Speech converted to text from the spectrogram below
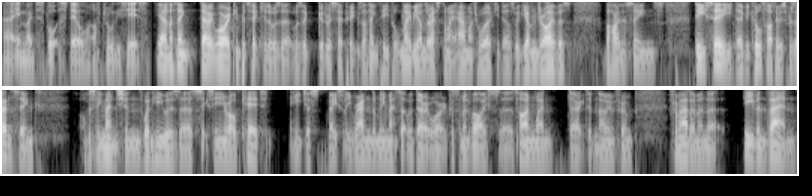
uh, in motorsport still after all these years. Yeah, and I think Derek Warwick in particular was a was a good recipient because I think people maybe underestimate how much work he does with young drivers behind the scenes. DC David Coulthard, who was presenting, obviously mentioned when he was a 16 year old kid he just basically randomly met up with Derek Warwick for some advice at a time when Derek didn't know him from from Adam, and that even then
